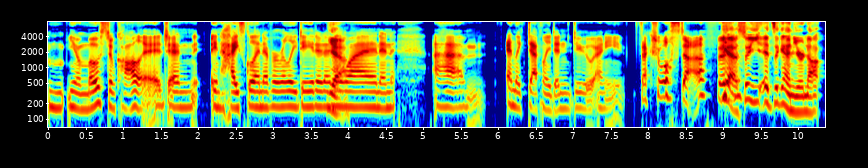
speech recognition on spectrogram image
you know most of college. And in high school i never really dated Yeah. anyone. And um and like definitely didn't do any sexual stuff. Yeah so it's again you're not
